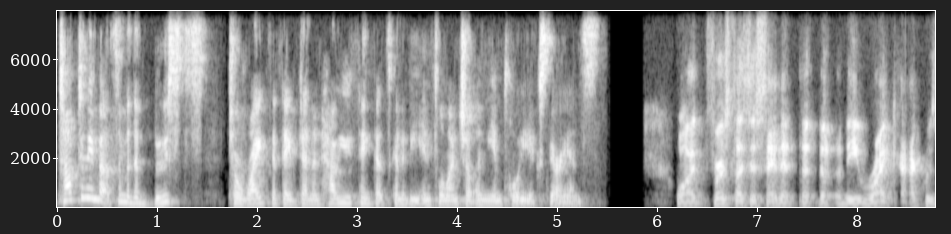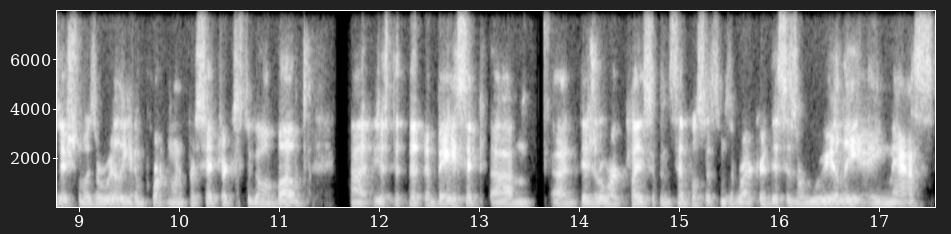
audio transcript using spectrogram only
Talk to me about some of the boosts to Wrike that they've done and how you think that's going to be influential in the employee experience. Well, first, let's just say that the, the, the Wrike acquisition was a really important one for Citrix to go above uh, just the, the, basic um, uh, digital workplace and simple systems of record. This is a really a mass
